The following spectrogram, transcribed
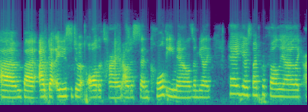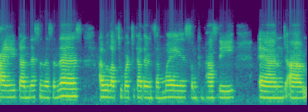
Um, but i've got i used to do it all the time. I'll just send cold emails and be like hey, here's my portfolio. Like I've done this and this and this. I would love to work together in some ways, some capacity. And um,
